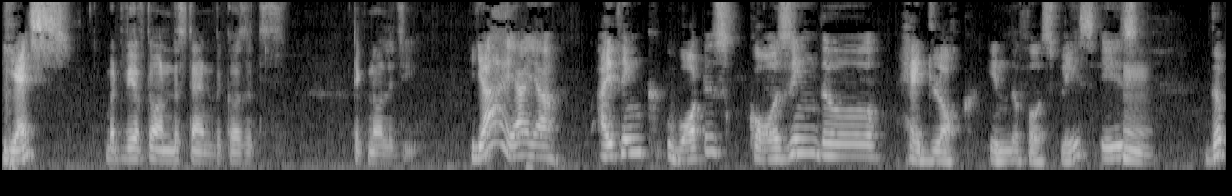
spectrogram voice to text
yes but we have to understand because it's technology. Yeah, yeah, yeah. I think what is causing the headlock in the first place is hmm. the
